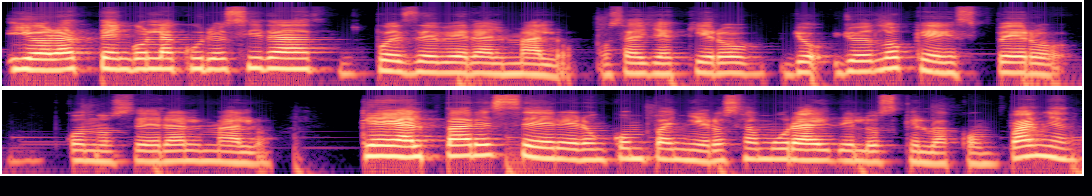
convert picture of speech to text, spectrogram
Y ahora tengo la curiosidad, pues, de ver al malo. O sea, ya quiero, yo, yo es lo que espero, conocer al malo. Que al parecer era un compañero samurái de los que lo acompañan.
